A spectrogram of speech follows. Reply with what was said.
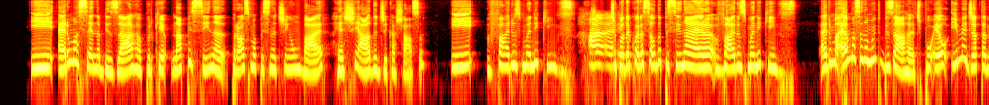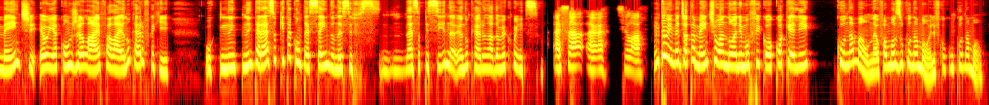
E era uma cena bizarra porque na piscina, próxima à piscina, tinha um bar recheado de cachaça e vários manequins. Ah, é, tipo, a é. decoração da piscina era vários manequins. Era uma, é uma cena muito bizarra. Tipo, eu imediatamente eu ia congelar e falar: eu não quero ficar aqui. O, não, não, interessa o que tá acontecendo nesse, nessa piscina, eu não quero nada a ver com isso. Essa, é, sei lá. Então, imediatamente, o anônimo ficou com aquele cu na mão, né? O famoso cu na mão. Ele ficou com o cu na mão.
